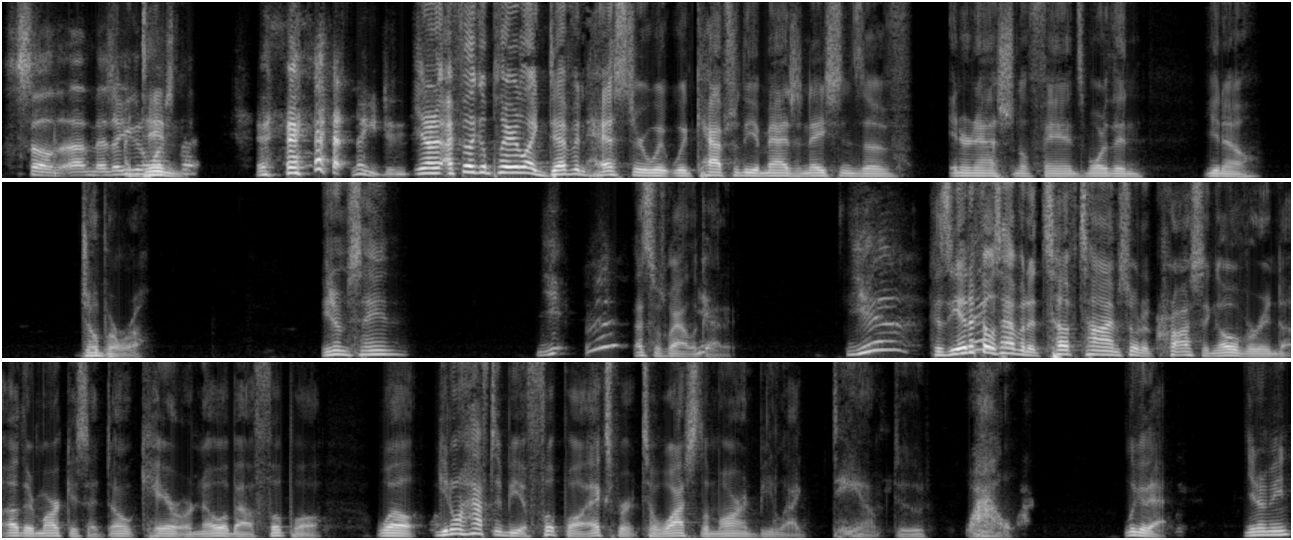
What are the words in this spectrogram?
So um, are you gonna watch that? no, you didn't. You know, I feel like a player like Devin Hester would, would capture the imaginations of international fans more than you know Joe Burrow. You know what I'm saying? Yeah, that's the way I look yeah. at it. Yeah, because the NFL's having a tough time sort of crossing over into other markets that don't care or know about football. Well, you don't have to be a football expert to watch Lamar and be like, "Damn, dude, wow, look at that." You know what I mean?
